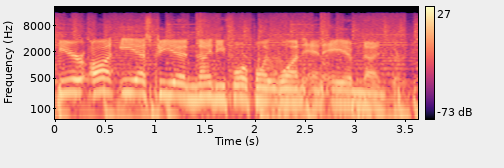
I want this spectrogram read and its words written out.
here on ESPN 94.1 and AM 930.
